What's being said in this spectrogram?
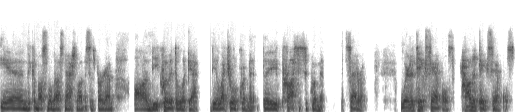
in the combustible dust national emphasis program on the equipment to look at, the electrical equipment, the process equipment, etc. Where to take samples, how to take samples,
